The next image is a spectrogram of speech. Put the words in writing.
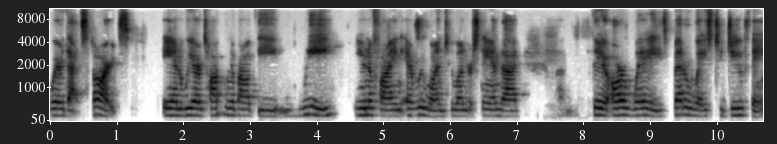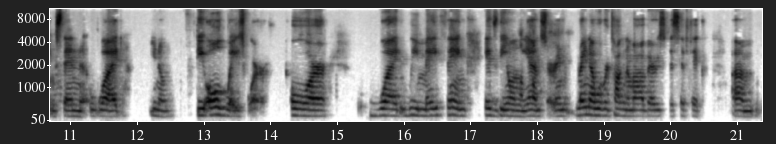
where that starts, and we are talking about the we unifying everyone to understand that um, there are ways, better ways to do things than what, you know, the old ways were, or what we may think is the only answer. And right now, we're talking about very specific, um,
